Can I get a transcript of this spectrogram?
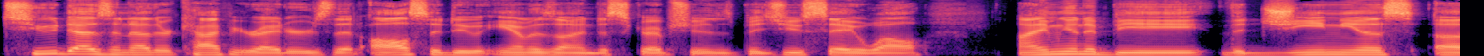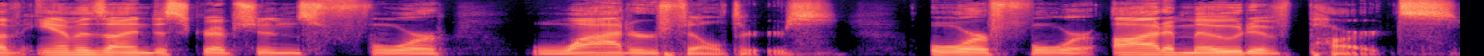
two dozen other copywriters that also do Amazon descriptions, but you say, well, I'm going to be the genius of Amazon descriptions for water filters or for automotive parts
